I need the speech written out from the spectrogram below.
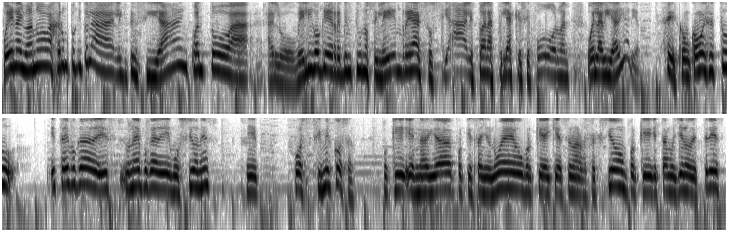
pueden ayudarnos a bajar un poquito la, intensidad en cuanto a, lo bélico que de repente uno se lee en redes sociales, todas las peleas que se forman o en la vida diaria. Sí, como, dices tú, esta época es una época de emociones eh, por mil cosas porque es Navidad, porque es Año Nuevo, porque hay que hacer una reflexión, porque estamos llenos de estrés,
